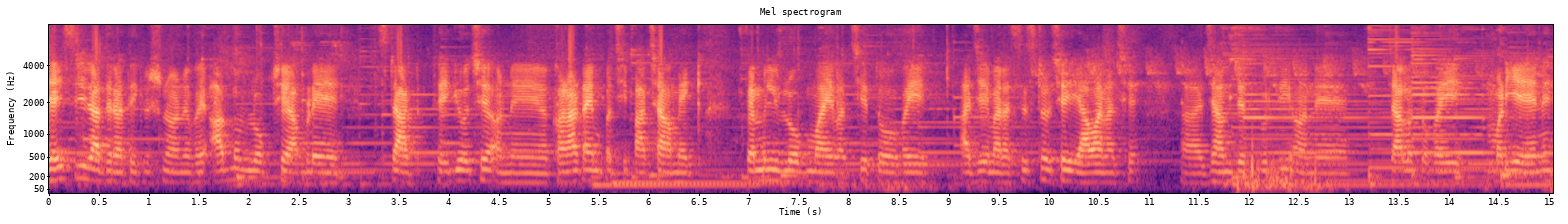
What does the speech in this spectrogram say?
જય શ્રી રાધે રાધે કૃષ્ણ. અને ભાઈ, આજનો બ્લોગ છે આપણે સ્ટાર્ટ થઈ ગયો છે અને ઘણા ટાઈમ પછી પાછા અમે એક ફેમિલી બ્લોગમાં આવ્યા છીએ. તો ભાઈ, આજે મારા સિસ્ટર છે, એ આવવાના છે જામજેતપુરથી. અને ચાલો તો ભાઈ, મળીએ એને.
